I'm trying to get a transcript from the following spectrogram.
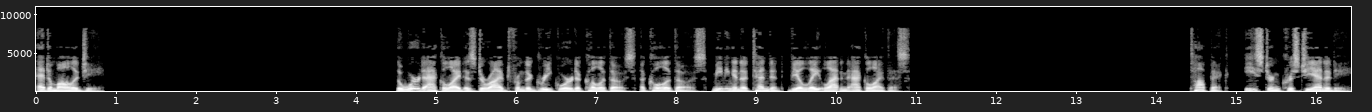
Etymology The word acolyte is derived from the Greek word akolouthos, akolouthos meaning an attendant, via late Latin acolythus. Eastern Christianity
